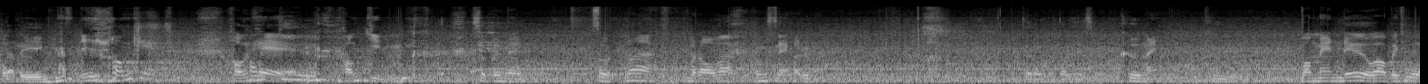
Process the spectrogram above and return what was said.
ผม ตัดเองตัดเองของเข็ด ของแท้ของจริงของจริงสุดเป็นไงสุดมากบรอมากต้องแสดงเขาด้วยก็เลยตอนนี้สุดคือไหมคือบอมแมนเดอร์ว่าไปทั่ว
